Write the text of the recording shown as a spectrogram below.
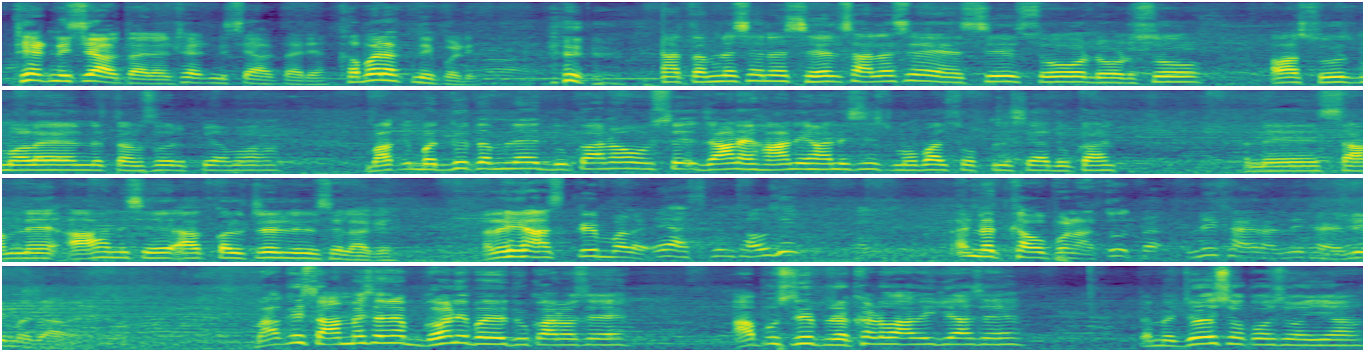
ઠેઠ નીચે આવતા રહ્યા ઠેઠ નીચે આવતા રહ્યા ખબર જ નહીં પડી આ તમને છે ને સેલ ચાલે છે એસી સો દોઢસો આવા શૂઝ મળે ને ત્રણસો રૂપિયામાં બાકી બધું તમને દુકાનો છે જાણે હાની હાની છે, મોબાઈલ શોપની છે આ દુકાન. અને સામને આ હાની છે, આ કલ્ચરલની છે લાગે. અને અહીં આઈસ્ક્રીમ મળે. એ આઈસ્ક્રીમ ખાવું છે? નથી ખાવું, પણ આ તું નહીં ખાય નહીં ખાય, નહીં મજા આવે. બાકી સામે છે ને ઘણી બધી દુકાનો છે. આપું સિર્ફ રખડવા આવી ગયા છે. તમે જોઈ શકો છો અહીંયા.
